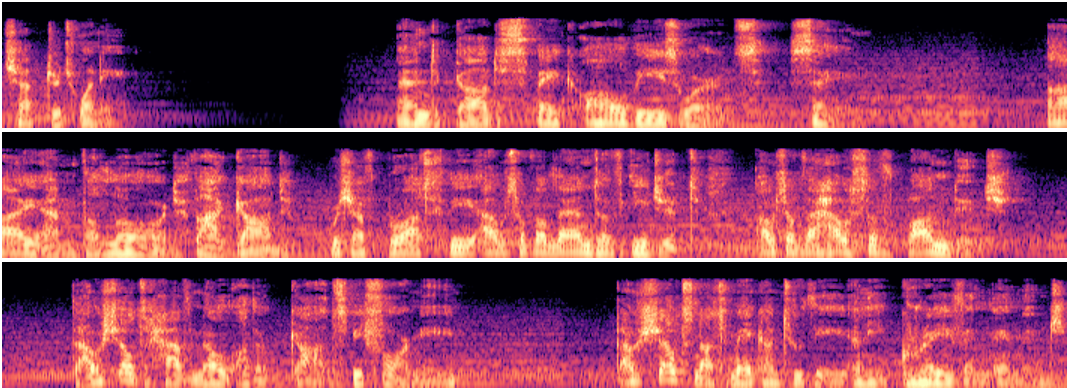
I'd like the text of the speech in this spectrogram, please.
chapter 20 And God spake all these words, saying, I am the Lord thy God, which hath brought thee out of the land of Egypt, out of the house of bondage. Thou shalt have no other gods before me. Thou shalt not make unto thee any graven image,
